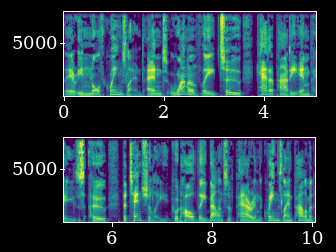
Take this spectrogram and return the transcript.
there in North Queensland and one of the two Katter Party MPs who potentially could hold the balance of power in the Queensland Parliament.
